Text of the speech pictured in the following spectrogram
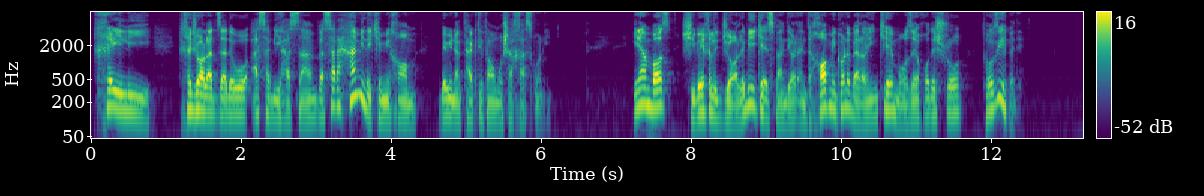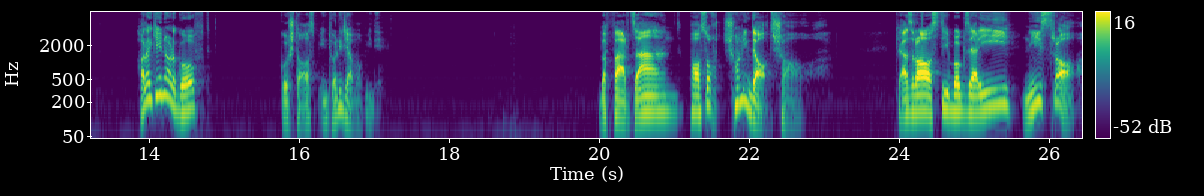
خیلی خجالت زده و عصبی هستم و سر همینه که می‌خوام ببینم تکلیفمو مشخص کنی. اینم باز شیوه خیلی جالبی که اسپندیار انتخاب می‌کنه برای اینکه موضع خودش رو توضیح بده. حالا که اینا رو گفت گشتاسب اینطوری جواب میده. به فرزند پاسخ چنین داد شاه. که از راستی بگذری نیست راه.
